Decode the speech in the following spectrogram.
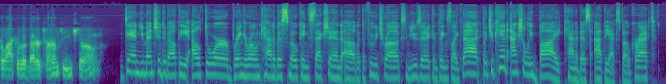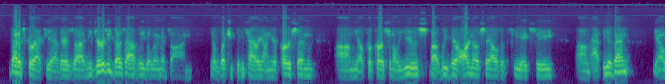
for lack of a better term, to each their own. Dan, you mentioned about the outdoor bring your own cannabis smoking section uh, with the food trucks, music, and things like that, but you can't actually buy cannabis at the expo, correct? That is correct. Yeah, there's uh, New Jersey does have legal limits on you know what you can carry on your person, um, you know, for personal use, but we there are no sales of THC um, at the event you know,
